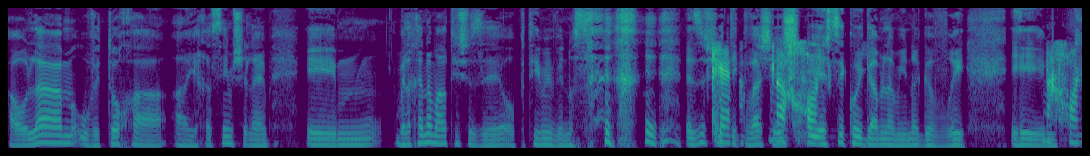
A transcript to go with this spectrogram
העולם ובתוך היחסים שלהם. ולכן אמרתי שזה אופטימי ונוסח איזושהי כן, תקווה שיש נכון. סיכוי גם למין הגברי. נכון.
